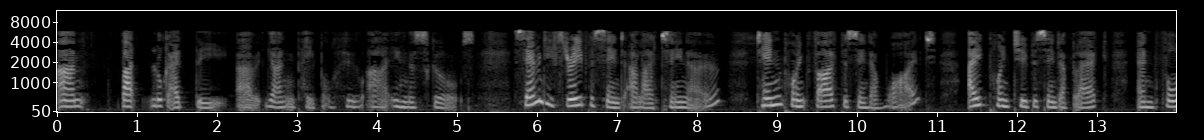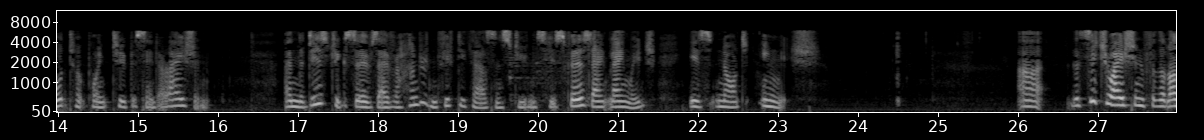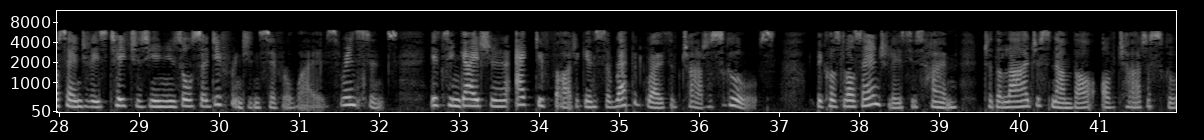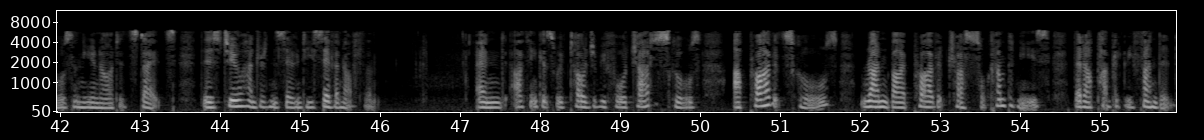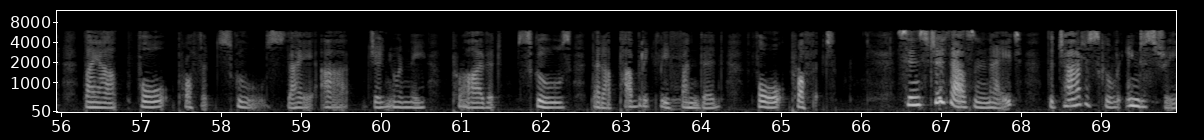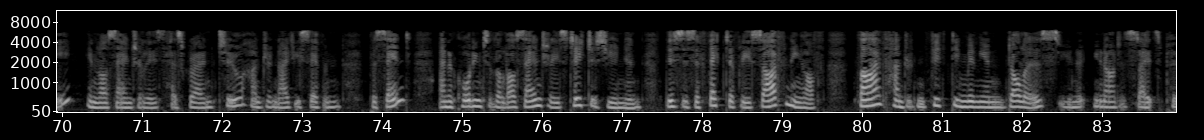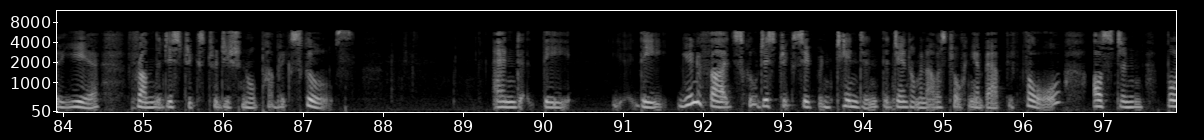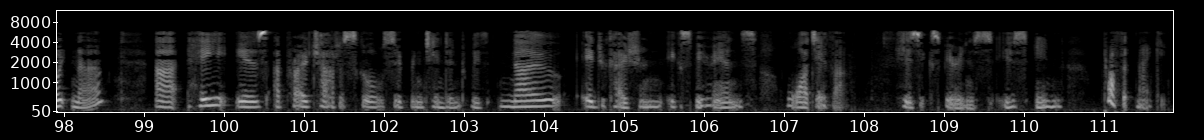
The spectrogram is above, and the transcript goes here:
Um, but look at the uh, young people who are in the schools. 73% are Latino, 10.5% are white, 8.2% are black, and 4.2% are Asian and the district serves over 150,000 students whose first language is not English. Uh, the situation for the Los Angeles Teachers Union is also different in several ways. For instance, it's engaged in an active fight against the rapid growth of charter schools because Los Angeles is home to the largest number of charter schools in the United States. There's 277 of them. And I think, as we've told you before, charter schools are private schools run by private trusts or companies that are publicly funded. They are for-profit schools. They are genuinely private schools that are publicly funded for profit. Since 2008, the charter school industry in Los Angeles has grown 287%, and according to the Los Angeles Teachers Union, this is effectively siphoning off $550 million United States per year from the district's traditional public schools. And the the Unified School District Superintendent, the gentleman I was talking about before, Austin Beutner, uh, he is a pro-charter school superintendent with no education experience whatever. His experience is in profit making.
